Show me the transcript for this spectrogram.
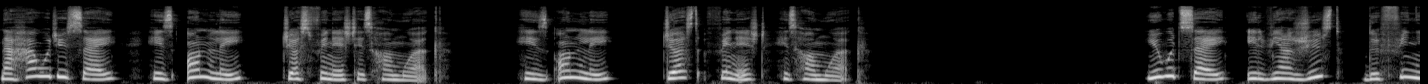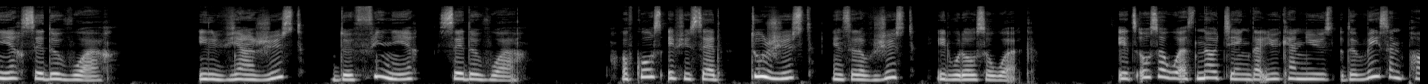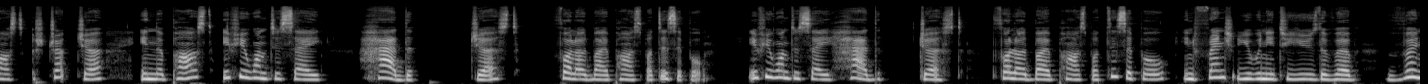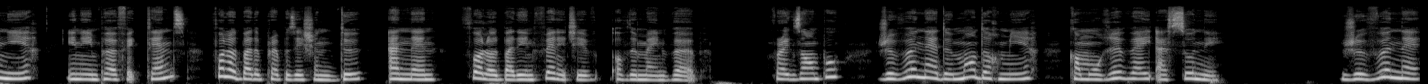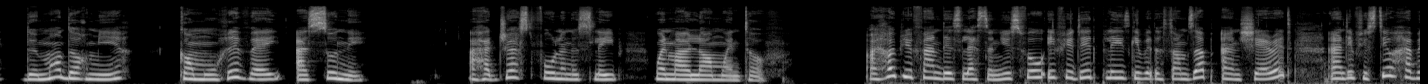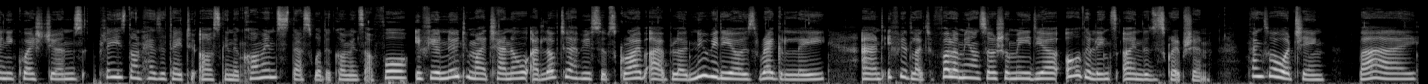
Now, how would you say he's only just finished his homework? He's only just finished his homework. You would say il vient juste de finir ses devoirs. Il vient juste de finir ses devoirs. Of course, if you said tout juste instead of juste, it would also work. It's also worth noting that you can use the recent past structure in the past if you want to say had just followed by past participle. If you want to say had just followed by a past participle, in French you will need to use the verb venir in the imperfect tense followed by the preposition de and then followed by the infinitive of the main verb. For example, je venais de m'endormir quand mon réveil a sonné. Je venais de m'endormir quand mon réveil a sonné. I had just fallen asleep when my alarm went off. I hope you found this lesson useful. If you did, please give it a thumbs up and share it. And if you still have any questions, please don't hesitate to ask in the comments. That's what the comments are for. If you're new to my channel, I'd love to have you subscribe. I upload new videos regularly. And if you'd like to follow me on social media, all the links are in the description. Thanks for watching. Bye.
